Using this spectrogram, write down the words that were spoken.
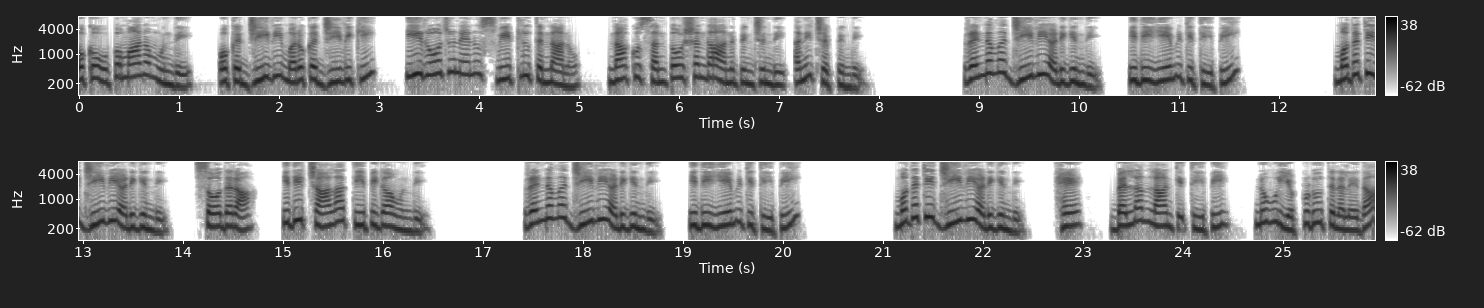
ఒక ఉపమానం ఉంది. ఒక జీవి మరొక జీవికి ఈ రోజు నేను స్వీట్లు తిన్నాను నాకు సంతోషంగా అనిపించింది అని చెప్పింది. రెండవ జీవి అడిగింది ఇది ఏమిటి తీపి? మొదటి జీవి అడిగింది సోదరా ఇది చాలా తీపిగా ఉంది. రెండవ జీవి అడిగింది ఇది ఏమిటి తీపి? మొదటి జీవి అడిగింది హే బెల్లం లాంటి తీపి నువ్వు ఎప్పుడూ తినలేదా?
